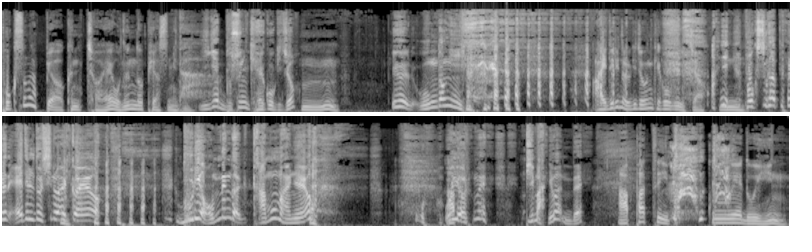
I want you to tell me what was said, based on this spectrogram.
복숭아뼈 근처에 오는 높이였습니다. 이게 무슨 계곡이죠? 음, 이거 웅덩이. 아이들이 놀기 좋은 계곡이 있죠. 아니, 음. 복숭아 뼈는 애들도 싫어할 거예요. 물이 없는 거, 가뭄 아니에요? 올 여름에 비 많이 왔는데? 아파트 입구에 놓인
